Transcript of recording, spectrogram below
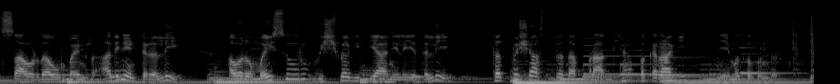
ಸಾವಿರದ ಒಂಬೈನೂರ ಹದಿನೆಂಟರಲ್ಲಿ ಅವರು ಮೈಸೂರು ವಿಶ್ವವಿದ್ಯಾನಿಲಯದಲ್ಲಿ ತತ್ವಶಾಸ್ತ್ರದ ಪ್ರಾಧ್ಯಾಪಕರಾಗಿ ನೇಮಕಗೊಂಡರು.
